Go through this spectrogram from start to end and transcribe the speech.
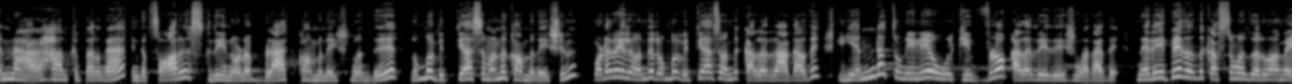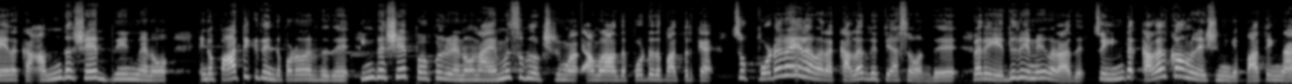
என்ன அழகா இருக்கு பாருங்க. இந்த ஃபாரஸ்ட் கிரீனோட பிளாக் காம்பினேஷன் வந்து ரொம்ப வித்தியாசமான காம்பினேஷன் புடவையில வந்து ரொம்ப வித்தியாசம் வந்து கலர் தான். அதாவது எந்த துணிலயும் உங்களுக்கு இவ்வளோ கலர் வேரியேஷன் வராது. நிறைய பேர் வந்து கஸ்டமர்ஸ் வருவாங்க எனக்கு அந்த ஷேட் கிரீன் வேணும். எங்க பாட்டிக்கிட்ட இந்த புடவை இருந்தது. இந்த ஷேட் பர்பிள் வேணும். நான் எம்எஸ் சுப்புலட்சுமி அவன் அதை போட்டதை பார்த்துருக்கேன். ஸோ புடவையில வர கலர் வித்தியாசம் வந்து வேற எதுலையுமே வராது. ஸோ இந்த கலர் காம்பினேஷன் நீங்க பாத்தீங்கன்னா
